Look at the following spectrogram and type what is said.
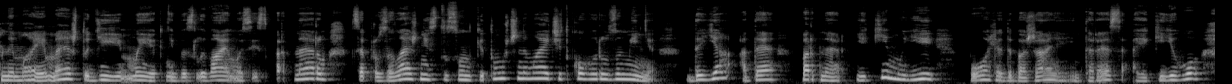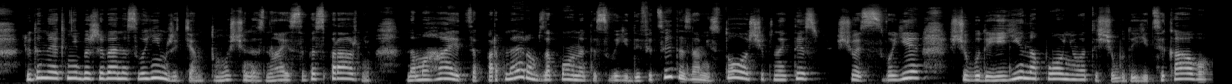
немає меж, тоді ми, як ніби зливаємося із партнером, це про залежні стосунки, тому що немає чіткого розуміння, де я, а де партнер, які мої погляди, бажання, інтереси, а які його. Людина, як ніби живе не своїм життям, тому що не знає себе справжньо, намагається партнером заповнити свої дефіцити замість того, щоб знайти щось своє, що буде її наповнювати, що буде їй цікаво.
